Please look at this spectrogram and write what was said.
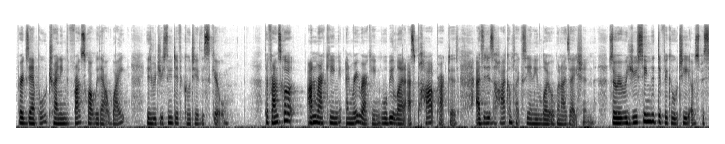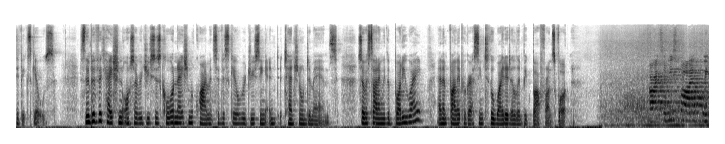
For example, training the front squat without weight is reducing the difficulty of the skill. The front squat, unracking, and re-racking will be learned as part practice as it is high complexity and in low organisation, so we're reducing the difficulty of specific skills. Simplification also reduces coordination requirements of a skill, reducing attentional demands. So we're starting with the body weight and then finally progressing to the weighted Olympic bar front squat. All right, so here's five, week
